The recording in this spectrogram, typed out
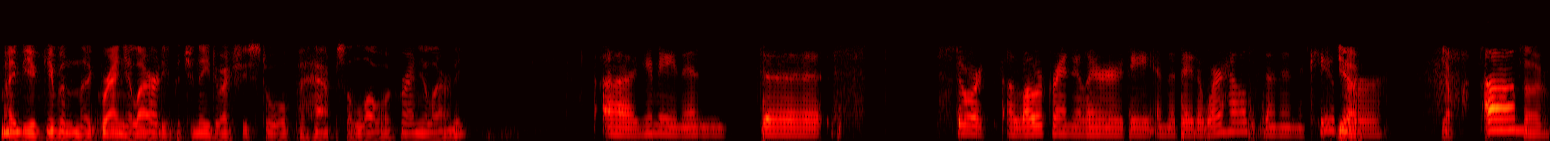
maybe you're given the granularity, but you need to actually store perhaps a lower granularity. Uh, you mean in the store a lower granularity in the data warehouse than in the cube? Yeah. Or? Yep. Um, so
